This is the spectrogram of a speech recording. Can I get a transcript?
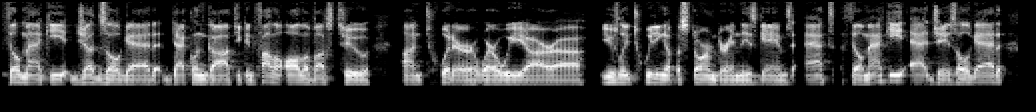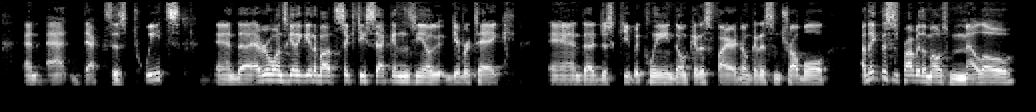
Phil Mackey, Judd Zulgad, Declan Goff. You can follow all of us too on Twitter, where we are uh, usually tweeting up a storm during these games at Phil Mackey, at Jay Zulgad, and at Dex's tweets. And uh, everyone's going to get about 60 seconds, you know, give or take and uh, just keep it clean. Don't get us fired. Don't get us in trouble. I think this is probably the most mellow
